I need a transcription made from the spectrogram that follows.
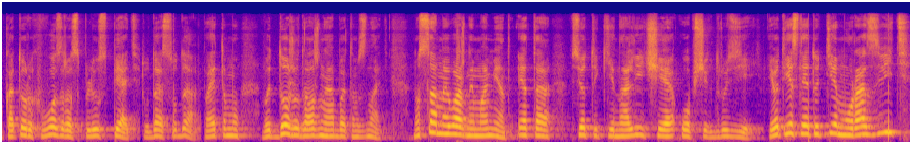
у которых возраст плюс 5, туда-сюда. Поэтому вы тоже должны об этом знать. Но самый важный момент – это все-таки наличие общих друзей. И вот если эту тему развить,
